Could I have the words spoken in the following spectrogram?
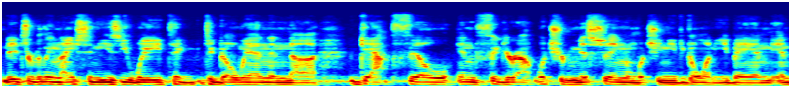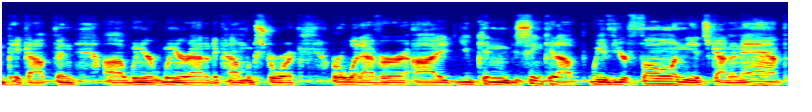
it's a really nice and easy way to, to go in and gap fill and figure out what you're missing and what you need to go on eBay and, and pick up. And uh, when you're when you're out at a comic store or whatever, uh, you can sync it up with your phone. It's got an app,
